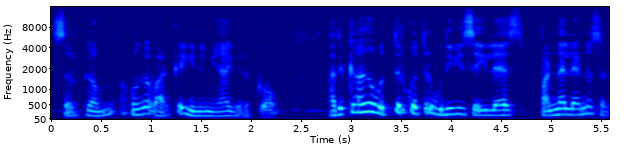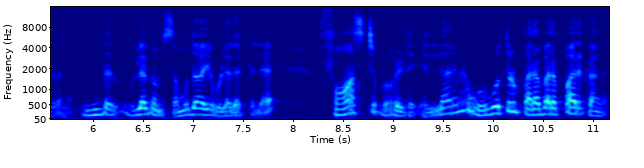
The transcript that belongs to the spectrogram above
சொர்க்கம் அவங்க வாழ்க்கை இனிமையாக இருக்கும். அதுக்காக ஒருத்தருக்கு ஒருத்தர் உதவி செய்யலை பண்ணலைன்னு சொல்லலை இந்த உலகம் சமுதாய உலகத்தில் ஃபாஸ்ட் வேர்ல்டு எல்லாருமே ஒவ்வொருத்தரும் பரபரப்பாக இருக்காங்க.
